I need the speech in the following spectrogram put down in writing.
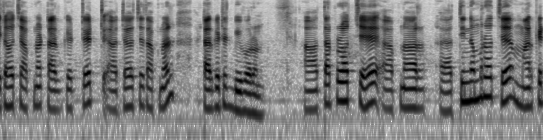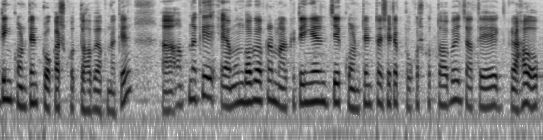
এটা হচ্ছে আপনার টার্গেটেড এটা হচ্ছে আপনার টার্গেটেড বিবরণ। তারপর হচ্ছে আপনার তিন নম্বর হচ্ছে মার্কেটিং কন্টেন্ট প্রকাশ করতে হবে আপনাকে। আপনাকে এমনভাবে আপনার মার্কেটিংয়ের যে কন্টেন্টটা সেটা প্রকাশ করতে হবে যাতে গ্রাহক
